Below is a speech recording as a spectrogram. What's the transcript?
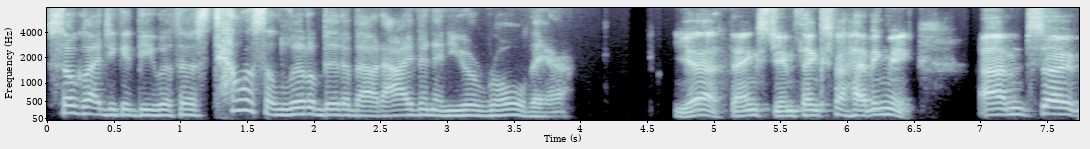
So glad you could be with us. Tell us a little bit about Aiven and your role there. Yeah, thanks, Jim. Thanks for having me. Um, so,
